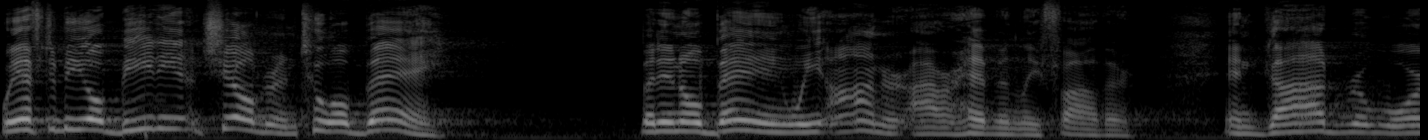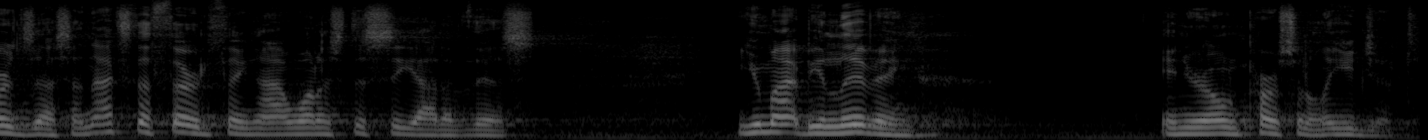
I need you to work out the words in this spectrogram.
We have to be obedient children to obey. But in obeying, we honor our Heavenly Father. And God rewards us. And that's the third thing I want us to see out of this. You might be living in your own personal Egypt,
